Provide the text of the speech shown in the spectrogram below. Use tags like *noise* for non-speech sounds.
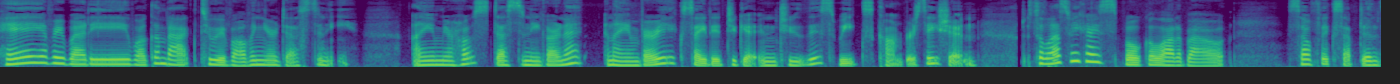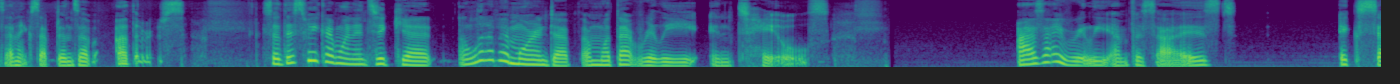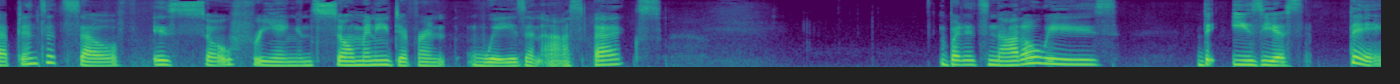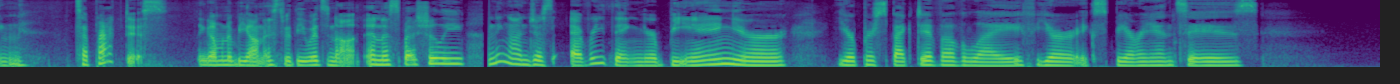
Hey, everybody, welcome back to Evolving Your Destiny. I am your host, Destiny Garnett, and I am very excited to get into this week's conversation. So, last week I spoke a lot about self acceptance and acceptance of others. So, this week I wanted to get a little bit more in depth on what that really entails. As I really emphasized, acceptance itself is so freeing in so many different ways and aspects. But it's not always the easiest thing to practice. Like, I'm going to be honest with you, it's not. And especially depending on just everything your being, your your perspective of life, your experiences,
